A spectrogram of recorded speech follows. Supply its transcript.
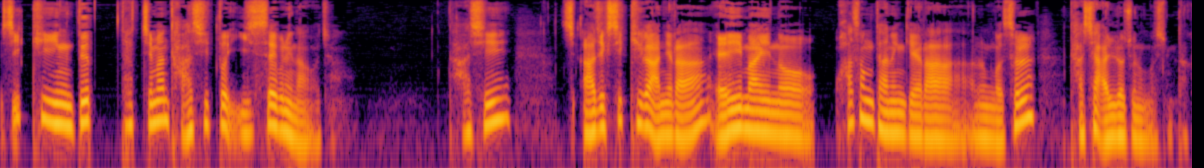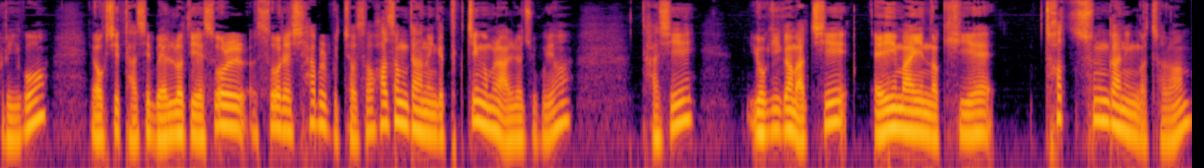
C키인 듯 했지만 다시 또 E7이 나오죠. 다시 아직 C키가 아니라 A 마이너 화성 단음계라는 것을 다시 알려주는 것입니다. 그리고 역시 다시 멜로디에 솔, 솔에 샵을 붙여서 화성다는 게 특징음을 알려주고요. 다시 여기가 마치 A 마이너 키의 첫 순간인 것처럼,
